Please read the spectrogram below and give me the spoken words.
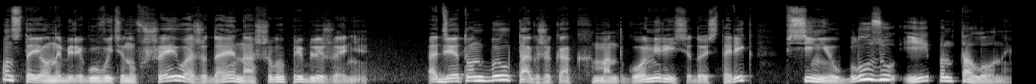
Он стоял на берегу, вытянув шею, ожидая нашего приближения. Одет он был, так же как Монтгомери и седой старик, в синюю блузу и панталоны.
